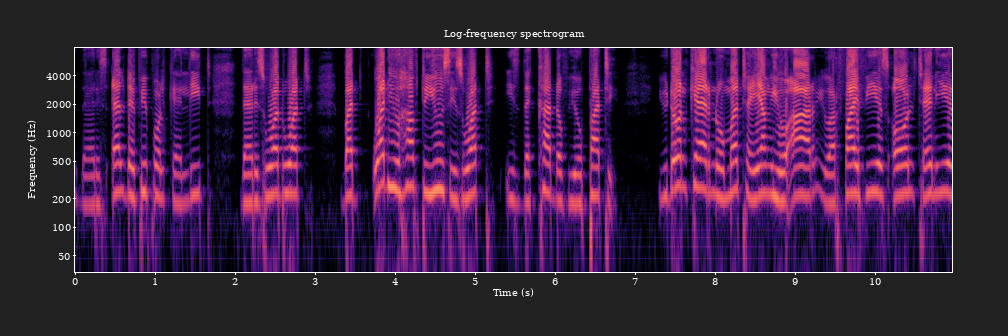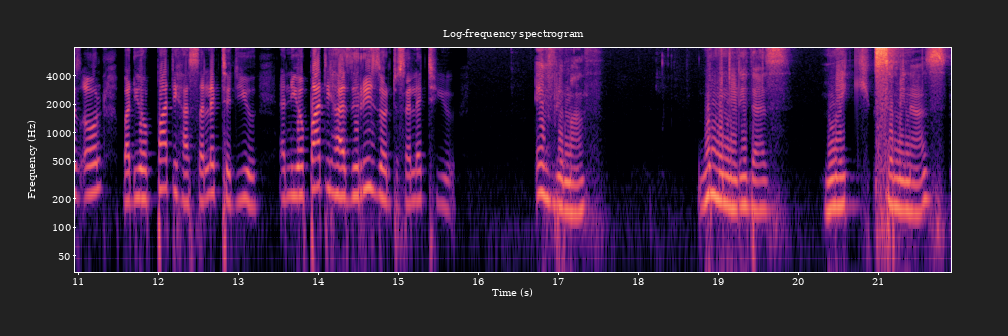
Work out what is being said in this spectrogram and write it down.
there is elder people can lead, there is what, what. But what you have to use is what is the card of your party. You don't care no matter young you are, you are five years old, 10 years old, but your party has selected you, and your party has a reason to select you. Every month, women leaders make seminars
